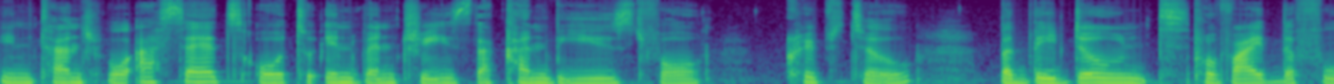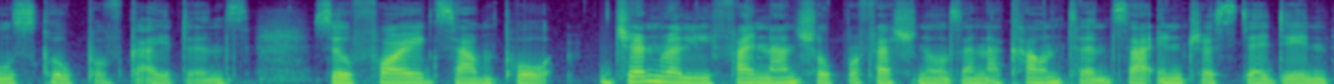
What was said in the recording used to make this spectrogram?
intangible assets or to inventories that can be used for crypto but they don't provide the full scope of guidance. So, for example, generally financial professionals and accountants are interested in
